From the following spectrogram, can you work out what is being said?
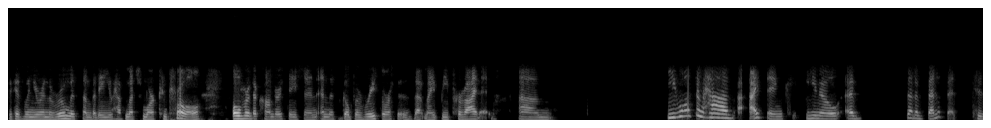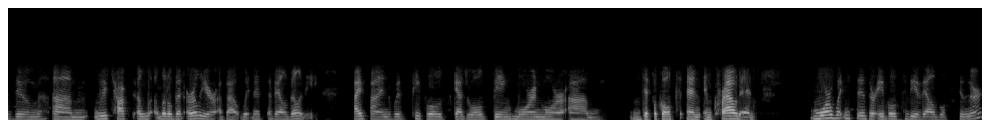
because when you're in the room with somebody, you have much more control over the conversation and the scope of resources that might be provided. Um, you also have, I think, you know, a set of benefits to Zoom. Um, we've talked a, l- a little bit earlier about witness availability. I find with people's schedules being more and more um, difficult and, and, crowded, more witnesses are able to be available sooner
